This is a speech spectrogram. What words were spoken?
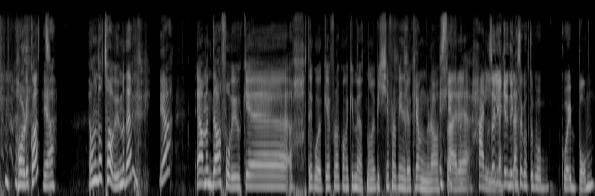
Har du katt? Ja. Ja, men da tar vi med dem. Ja. Ja, men da får vi jo ikke ah, Det går jo ikke, for da kan vi ikke møte noen med bikkje, for da begynner de å krangle, og så er det helvete. så liker hun ikke så godt å gå, gå i bånd.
